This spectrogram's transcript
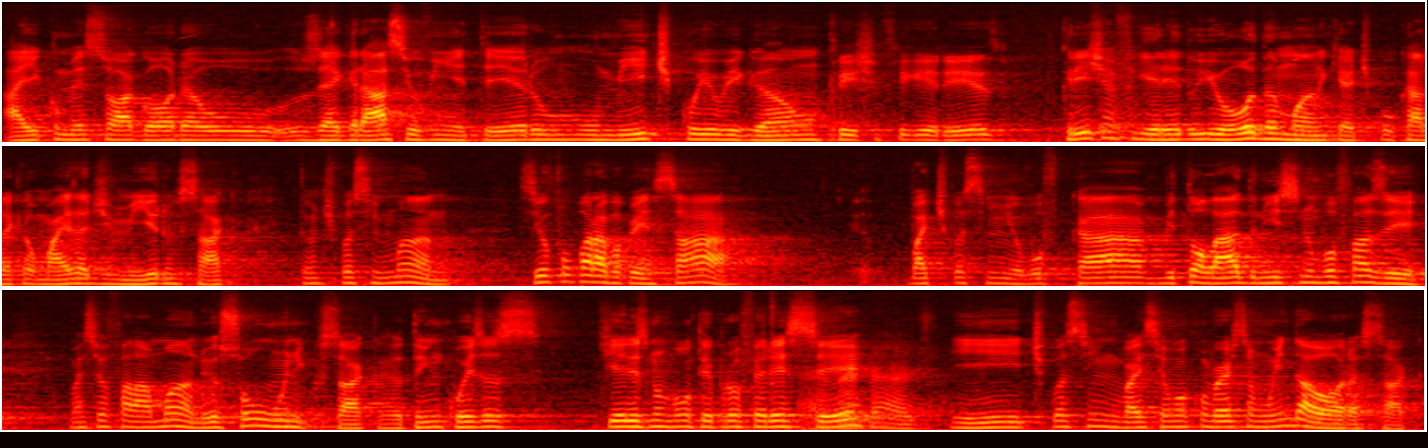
Aí começou agora o, Zé Graça e o Vinheteiro, o Mítico e o Igão. Christian Figueiredo. Christian Figueiredo e Yoda, mano, que é tipo o cara que eu mais admiro, saca? Então, tipo assim, mano, se eu for parar pra pensar, vai tipo assim, eu vou ficar bitolado nisso e não vou fazer. Mas se eu falar, mano, eu sou o único, saca? Eu tenho coisas que eles não vão ter pra É oferecer verdade. e, tipo assim, vai ser uma conversa muito da hora, saca?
